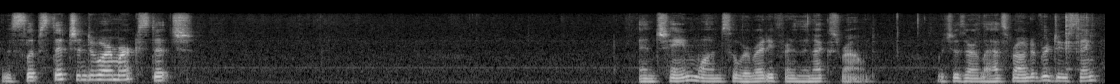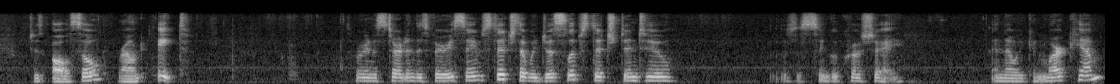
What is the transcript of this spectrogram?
going to slip stitch into our mark stitch and chain one so we're ready for the next round which is our last round of reducing which is also round 8. So we're going to start in this very same stitch that we just slip stitched into. There's a single crochet. And now we can mark him.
